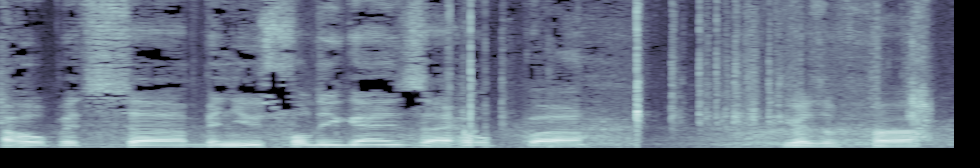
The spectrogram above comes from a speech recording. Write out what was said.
I hope it's uh, been useful to you guys. I hope uh, you guys have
